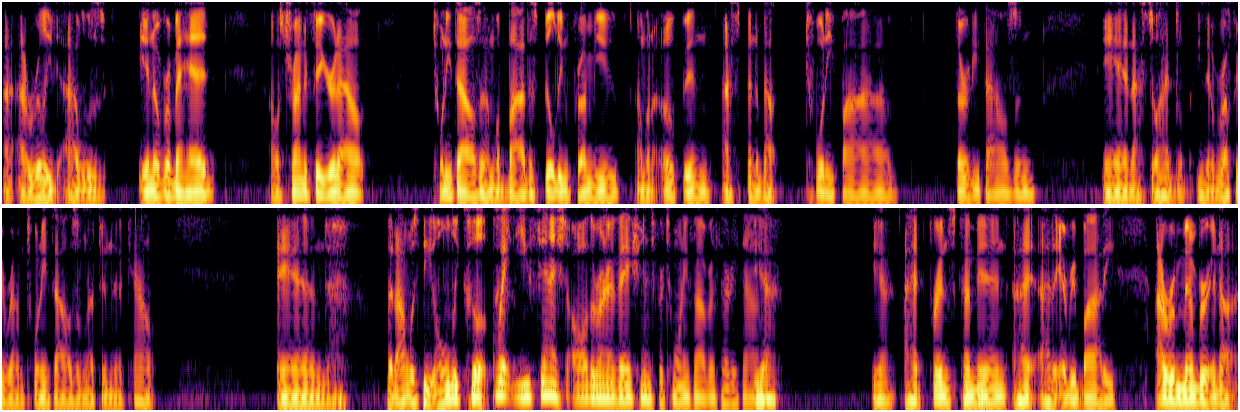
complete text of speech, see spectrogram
I, I really, I was in over my head. I was trying to figure it out. Twenty thousand. I'm gonna buy this building from you. I'm gonna open. I spent about 25, 30,000 and I still had you know roughly around twenty thousand left in the account. And but I was the only cook. Wait, you finished all the renovations for twenty five or thirty thousand? Yeah, yeah. I had friends come in. I had, I had everybody. I remember, and I,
